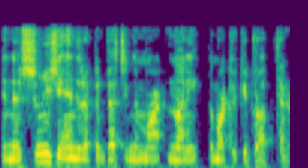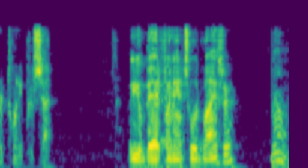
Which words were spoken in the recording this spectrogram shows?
And as soon as you ended up investing the money, the market could drop 10 or 20%. Are you a bad financial advisor? No.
